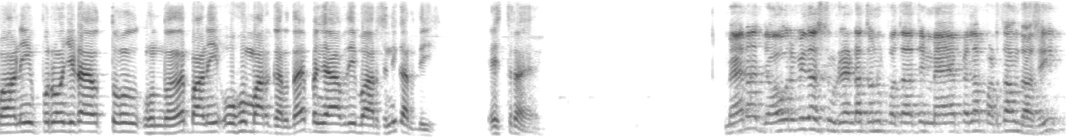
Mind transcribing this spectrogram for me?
ਪਾਣੀ ਉੱਪਰੋਂ ਜਿਹੜਾ ਉੱਤੋਂ ਹੁੰਦਾ ਨਾ ਪਾਣੀ ਉਹ ਮਾਰ ਕਰਦਾ ਹੈ, ਪੰਜਾਬ ਦੀ ਬਾਰਿਸ਼ ਨਹੀਂ ਕਰਦੀ। ਇਸ ਤਰ੍ਹਾਂ ਹੈ। ਮੈਂ ਨਾ ਜੀਓਗ੍ਰਾਫੀ ਦਾ ਸਟੂਡੈਂਟ ਆ ਤੁਹਾਨੂੰ ਪਤਾ ਤੇ ਮੈਂ ਪਹਿਲਾਂ ਪੜ੍ਹਦਾ ਹੁੰਦਾ ਸੀ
